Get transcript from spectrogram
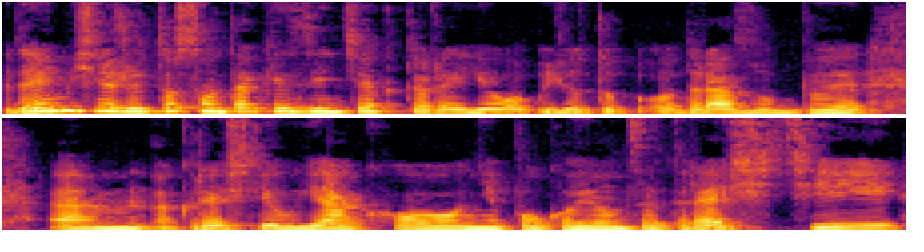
wydaje mi się, że to są takie zdjęcia, które YouTube od razu by em, określił jako niepokojące treści.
